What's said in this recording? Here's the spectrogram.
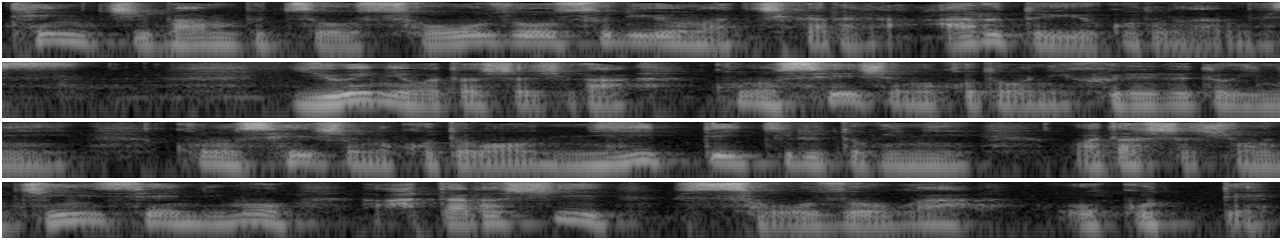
天地万物を創造するような力があるということなんです。故に私たちがこの聖書の言葉に触れる時にこの聖書の言葉を握って生きる時に私たちの人生にも新しい創造が起こって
